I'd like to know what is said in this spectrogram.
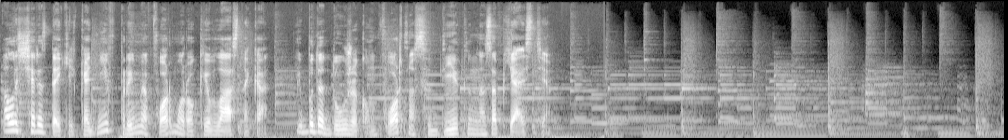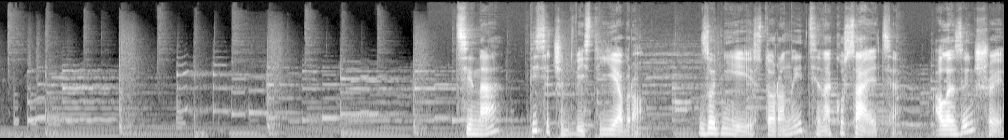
але через декілька днів прийме форму руки власника і буде дуже комфортно сидіти на зап'ясті. Ціна 1200 євро. З однієї сторони ціна кусається, але з іншої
